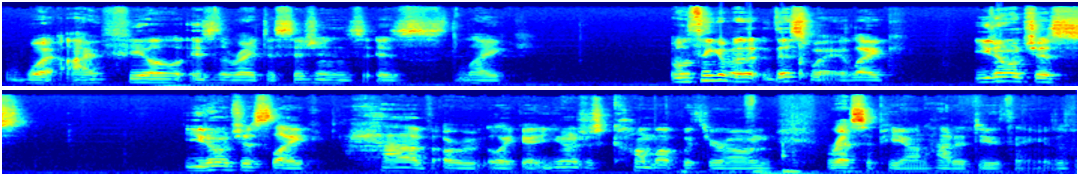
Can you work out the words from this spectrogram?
what I feel is the right decisions is like, well, think about it this way: like, you don't just, you don't just like have or like a, you don't just come up with your own recipe on how to do things.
